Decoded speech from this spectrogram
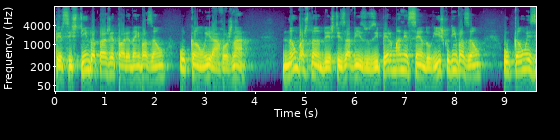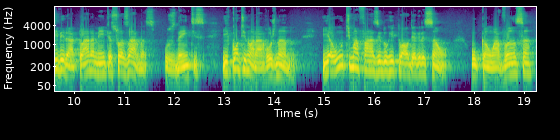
Persistindo a trajetória da invasão, o cão irá rosnar. Não bastando estes avisos e permanecendo o risco de invasão, o cão exibirá claramente as suas armas, os dentes, e continuará rosnando. E a última fase do ritual de agressão: o cão avança,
